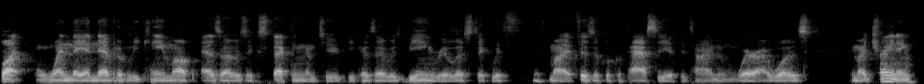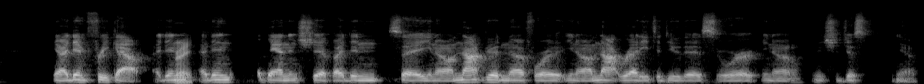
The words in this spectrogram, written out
but when they inevitably came up as I was expecting them to, because I was being realistic with with my physical capacity at the time and where I was in my training, you know, I didn't freak out. I didn't right. I didn't abandon ship. I didn't say, you know, I'm not good enough or, you know, I'm not ready to do this or, you know, it should just, you know,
